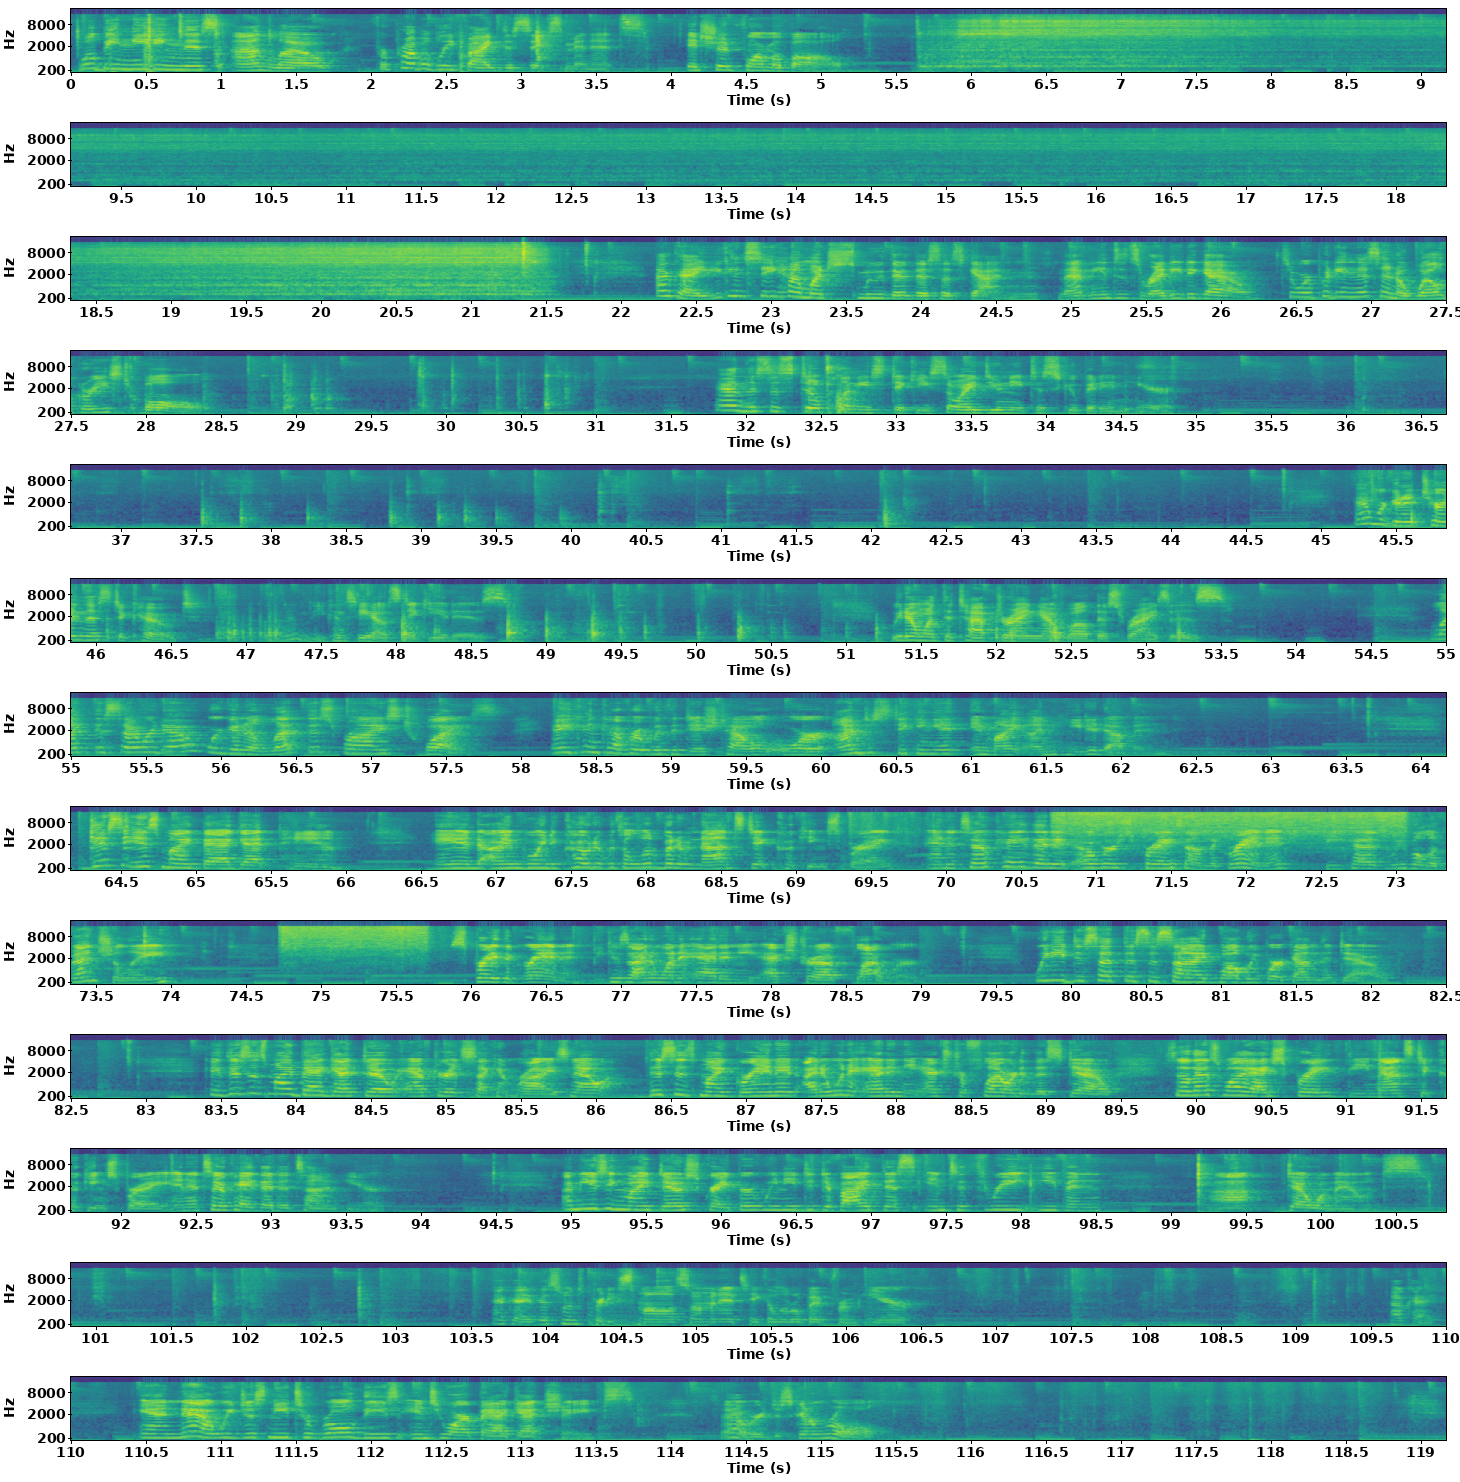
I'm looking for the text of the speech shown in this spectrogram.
We'll be kneading this on low for probably five to six minutes. It should form a ball. Okay, you can see how much smoother this has gotten. That means it's ready to go. So we're putting this in a well-greased bowl. And this is still plenty sticky, so I do need to scoop it in here. And we're gonna turn this to coat. You can see how sticky it is. We don't want the top drying out while this rises. Like the sourdough, we're gonna let this rise twice. Now you can cover it with a dish towel or I'm just sticking it in my unheated oven. This is my baguette pan and I'm going to coat it with a little bit of nonstick cooking spray. And it's okay that it oversprays on the granite because we will eventually spray the granite because I don't want to add any extra flour. We need to set this aside while we work on the dough. Okay, this is my baguette dough after its second rise. Now, this is my granite. I don't want to add any extra flour to this dough, so that's why I sprayed the nonstick cooking spray, and it's okay that it's on here. I'm using my dough scraper. We need to divide this into three even uh, dough amounts. Okay, this one's pretty small, so I'm gonna take a little bit from here. Okay, and now we just need to roll these into our baguette shapes. So we're just gonna roll.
